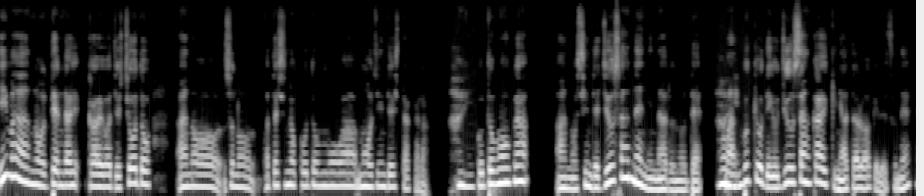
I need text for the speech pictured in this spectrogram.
今の展覧会はでちょうど、あの、その、私の子供は盲人でしたから、はい。子供が、あの、死んで13年になるので、はい、まあ、仏教でいう13回忌に当たるわけですね。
